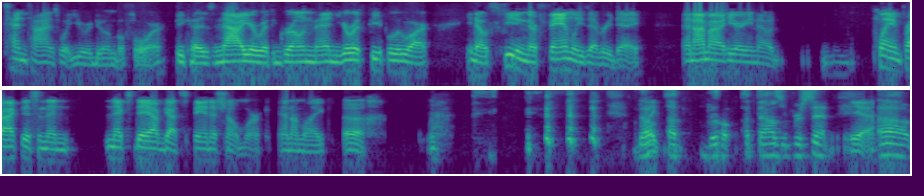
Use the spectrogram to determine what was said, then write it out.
10 times what you were doing before because now you're with grown men, you're with people who are, you know, feeding their families every day. And I'm out here, you know, playing practice and then next day I've got Spanish homework and I'm like, ugh. no, Like- a, bro, a thousand percent. Yeah. Uh,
